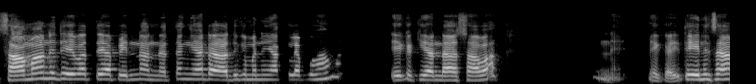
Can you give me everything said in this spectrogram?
සාමාන්‍ය දේවත්තය පෙන්න්න නැතැන් යට අධිගමනයක් ලැබුහම ඒක කියන්න ආසාාවක් නෑ. ඒකයි. ඒ නිසා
